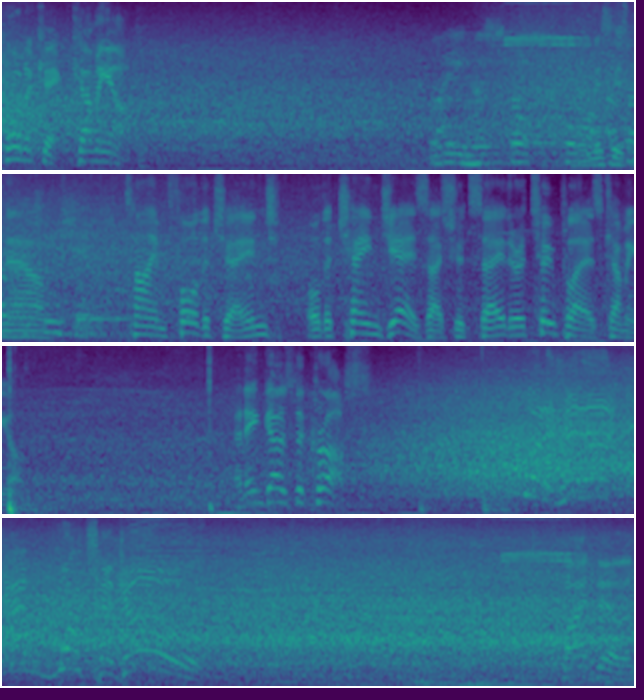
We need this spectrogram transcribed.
Corner kick coming up. And this is now time for the change, or the changes, I should say. There are two players coming on. And in goes the cross. What a header, and what a goal! 5-0.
